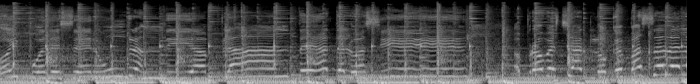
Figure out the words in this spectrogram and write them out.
Hoy puede ser un gran día, plantéatelo así. Aprovechar lo que pase de largo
